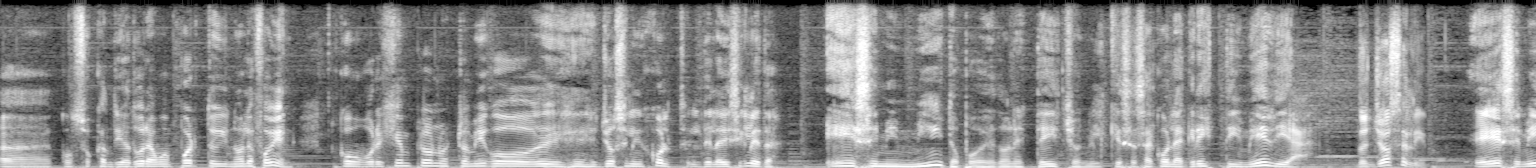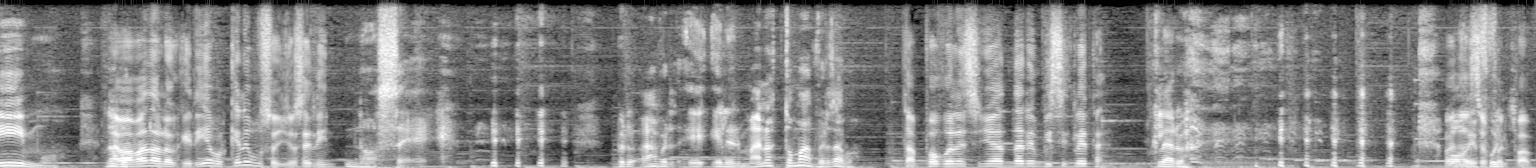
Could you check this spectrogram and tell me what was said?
a- con sus candidaturas a buen puerto y no les fue bien. Como por ejemplo nuestro amigo eh, Jocelyn Holt, el de la bicicleta. Ese mismito, pues, Don Station, el que se sacó la cresta y media. Don Jocelyn. Ese mismo. La No, mamá no lo quería. ¿Por qué le puso Jocelyn? No sé. Pero, ah, eh, el hermano es Tomás, ¿verdad? po? Tampoco le enseñó a andar en bicicleta. Claro, Bueno, Oye, ese fue fue el pap.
